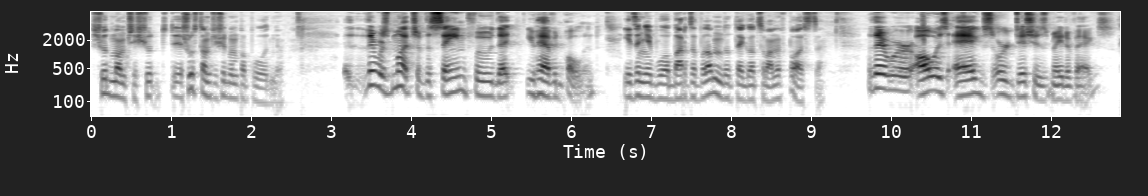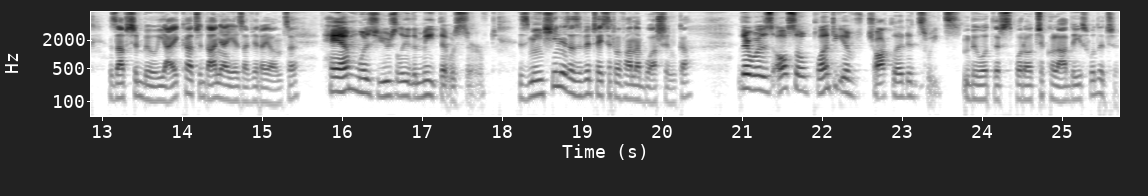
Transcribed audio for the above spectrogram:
7 czy 6 czy 7 po południu. There was much of the same food that you have in Poland. Jedzenie było bardzo podobne do tego, co mamy w Polsce. There were always eggs or dishes made of eggs. Zawsze były jajka czy dania je zawierające. Ham was usually the meat that was served. Z mięsiny zazwyczaj serwowana była szynka. There was also plenty of chocolate and sweets. Było też sporo czekolady i słodyczy.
